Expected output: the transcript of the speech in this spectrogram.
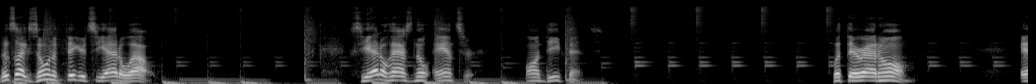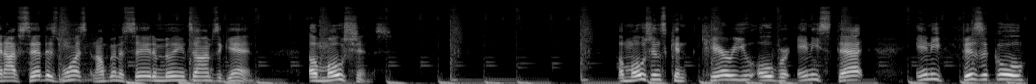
Looks like Zona figured Seattle out. Seattle has no answer on defense, but they're at home. And I've said this once, and I'm going to say it a million times again emotions. Emotions can carry you over any stat, any physical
